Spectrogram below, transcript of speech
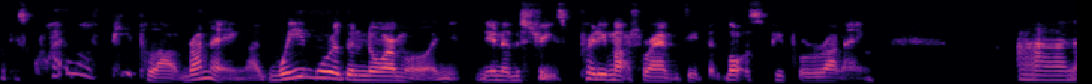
there's quite a lot of people out running, like way more than normal. And, you know, the streets pretty much were empty, but lots of people were running. And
